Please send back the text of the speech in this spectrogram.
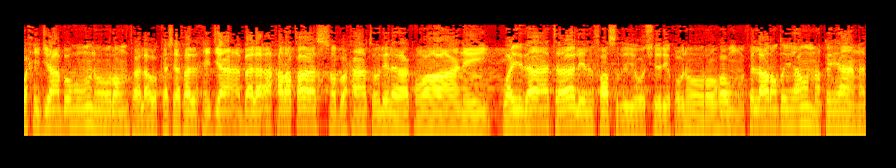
وحجابه نور فلو كشف الحجاب لأحرق السبحات للأكوان. وإذا أتى للفصل يشرق نوره في الأرض يوم قيامة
